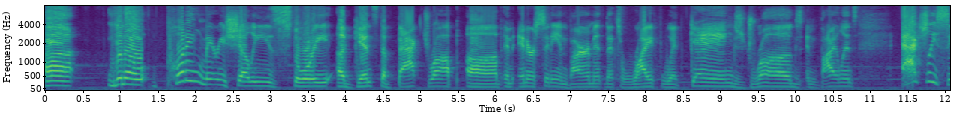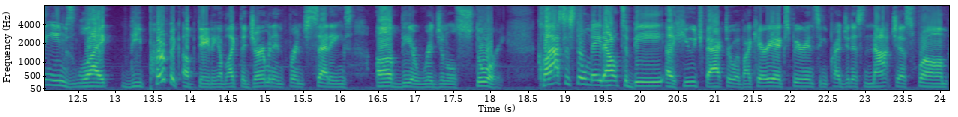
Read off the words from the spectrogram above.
Uh, you know, putting Mary Shelley's story against the backdrop of an inner city environment that's rife with gangs, drugs, and violence actually seems like the perfect updating of like the German and French settings of the original story. Class is still made out to be a huge factor with Vicaria experiencing prejudice not just from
